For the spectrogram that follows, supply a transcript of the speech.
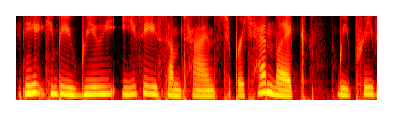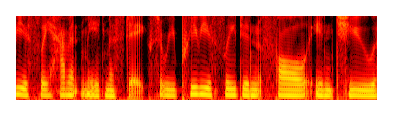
I think it can be really easy sometimes to pretend like we previously haven't made mistakes or we previously didn't fall into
